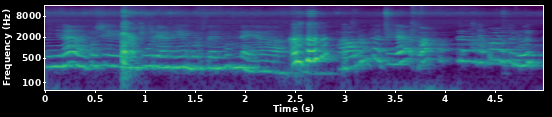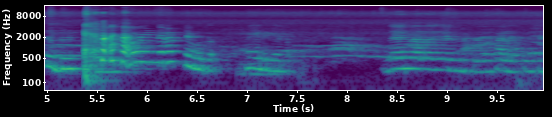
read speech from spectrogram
ಒಂದಿನ ಖುಷಿ ಪೂರಿ ಹಣ ಏನ್ ಬಿಡ್ತೇನೆ? ಗುಡ್ನೆಯ? ಅವಳುಂಟತೆಯ ಪಕ್ಕದಿಂದ ಮಾಡುದಿಲ್ಲ ಒಯ್ತದ್ದು ಅವ ಮಗ ಮೇಲಿಗೆ. ಕಾಲೇಜ್ ಖುಷಿ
